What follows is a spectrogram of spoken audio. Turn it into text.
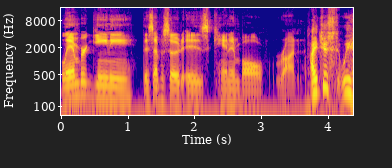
Lamborghini. This episode is Cannonball Run. I just we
